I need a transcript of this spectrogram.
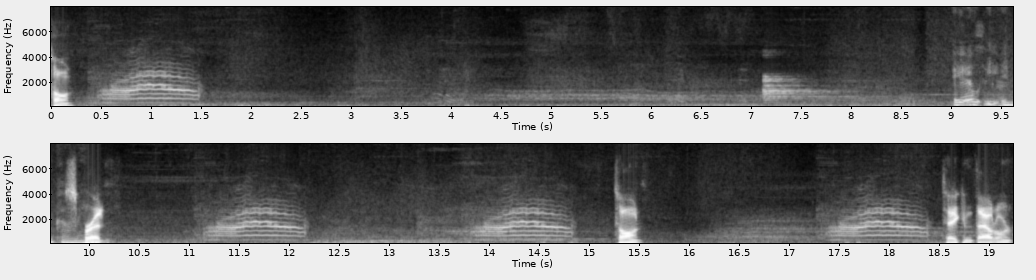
This AOE incoming. Spread. Taunt. Take him, Thalorn.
